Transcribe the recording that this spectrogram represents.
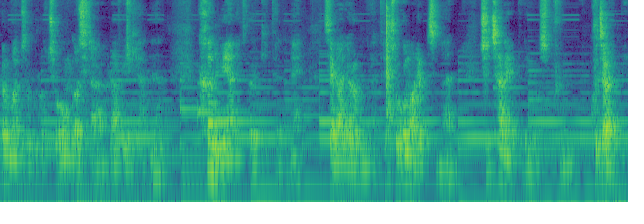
근본적으로 좋은 것이라고 얘기하는 큰 위안이 들어있기 때문에 제가 여러분들한테 조금 어렵지만 추천해 드리고 싶은 구절입니다.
